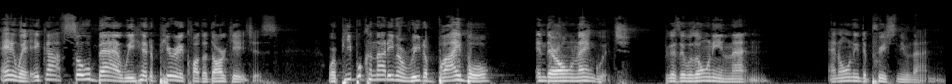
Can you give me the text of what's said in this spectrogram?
Anyway, it got so bad, we hit a period called the Dark Ages, where people could not even read a Bible in their own language, because it was only in Latin, and only the priests knew Latin.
